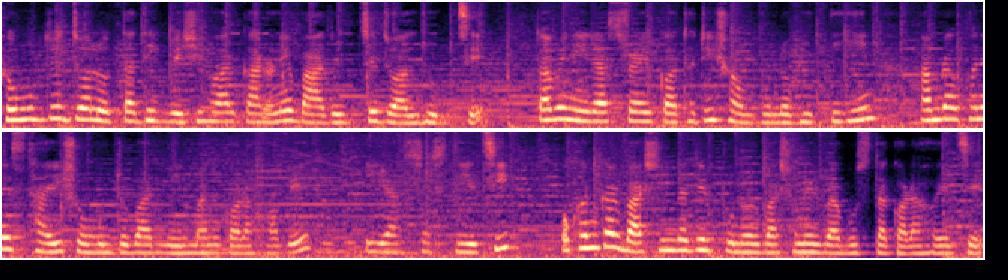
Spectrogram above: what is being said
সমুদ্রের জল অত্যাধিক বেশি হওয়ার কারণে বাঁধ উপচে জল ঢুকছে। তবে নিরাশ্রয়ের কথাটি সম্পূর্ণ ভিত্তিহীন। আমরা ওখানে স্থায়ী সমুদ্র বাঁধ নির্মাণ করা হবে এই আশ্বাস দিয়েছি। ওখানকার বাসিন্দাদের পুনর্বাসনের ব্যবস্থা করা হয়েছে।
